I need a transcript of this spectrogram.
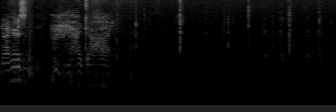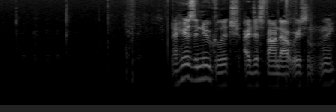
Now here's, oh my God. Now here's a new glitch I just found out recently.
